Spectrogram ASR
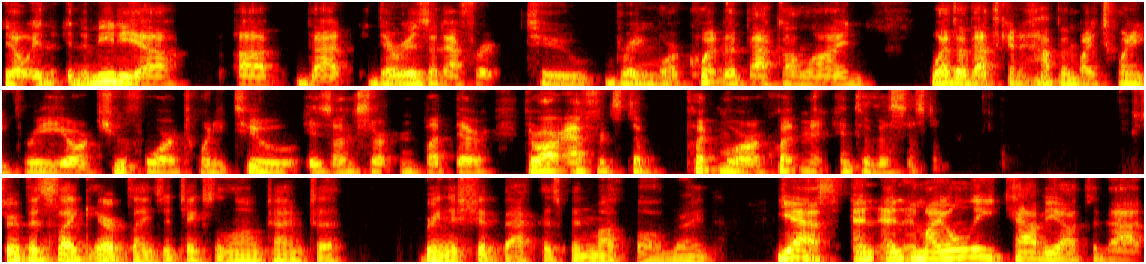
you know, in, in the media uh, that there is an effort to bring more equipment back online. Whether that's going to happen by 23 or Q4 22 is uncertain, but there, there are efforts to put more equipment into the system. Sure. If it's like airplanes, it takes a long time to bring a ship back that's been mothballed, right? Yes. And, and, and my only caveat to that,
